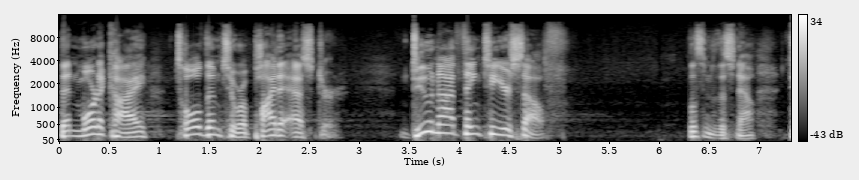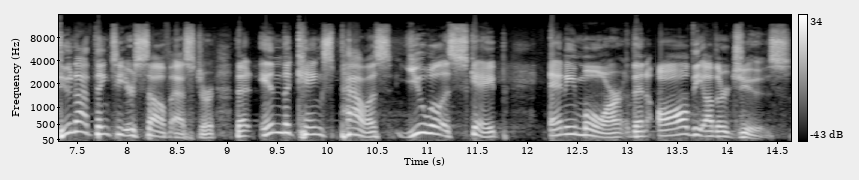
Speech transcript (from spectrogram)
Then Mordecai told them to reply to Esther Do not think to yourself, listen to this now. Do not think to yourself, Esther, that in the king's palace you will escape any more than all the other Jews.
